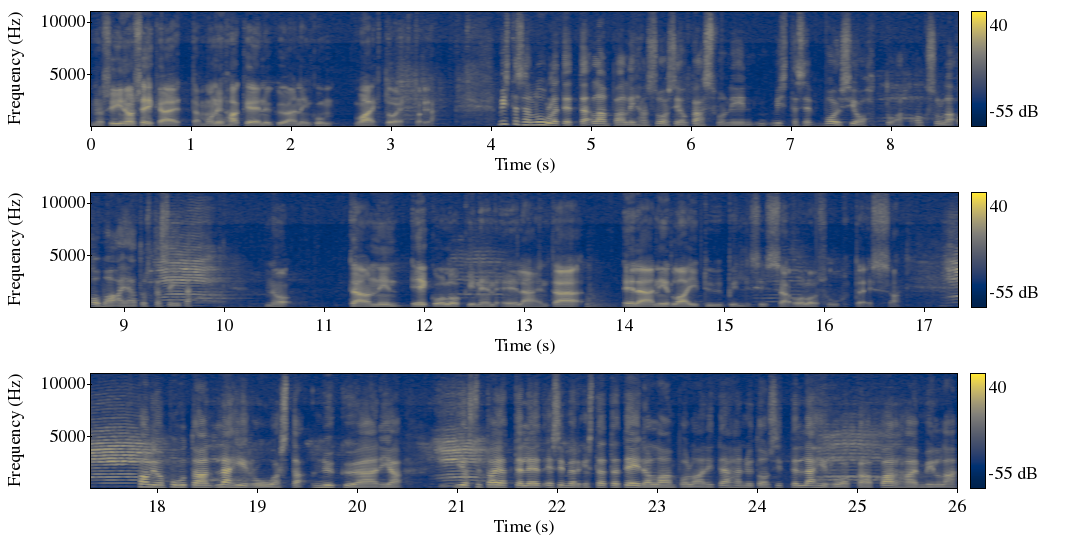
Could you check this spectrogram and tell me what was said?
No siinä on sekä että. Moni hakee nykyään niin kuin vaihtoehtoja. Mistä sä luulet, että lampaanlihan suosion kasvu, niin mistä se voisi johtua? Onko sulla oma ajatusta siitä? No, tämä on niin ekologinen eläin. Tämä elää niin lajityypillisissä olosuhteissa. Paljon puhutaan lähiruuasta nykyään ja jos nyt ajattelee esimerkiksi tätä teidän lampolaa, niin tähän nyt on sitten lähiruokaa parhaimmillaan.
